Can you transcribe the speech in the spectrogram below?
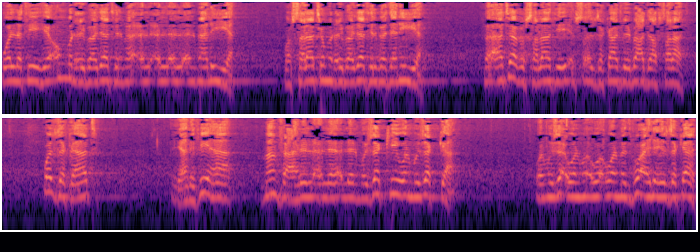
والتي هي أم العبادات المالية والصلاة أم العبادات البدنية. فأتى بالصلاة الزكاة بعد الصلاة. والزكاة يعني فيها منفعة للمزكي والمزكى والمدفوع إليه الزكاة.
